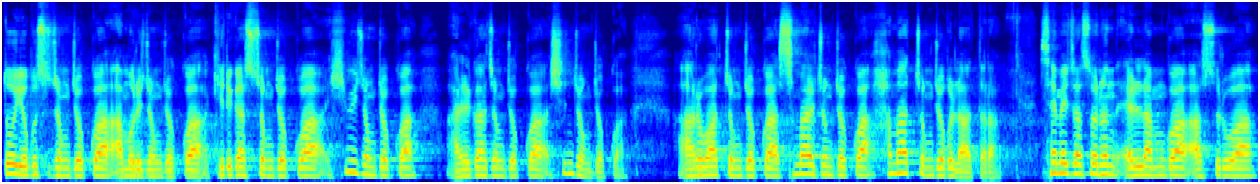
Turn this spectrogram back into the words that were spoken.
또 여부수 종족과 아모리 종족과 기르가스 종족과 히위 종족과 알가 종족과 신 종족과 아르와 종족과 스말 종족과 하맛 종족을 낳았더라. 셈의 자손은 엘람과 아수르와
